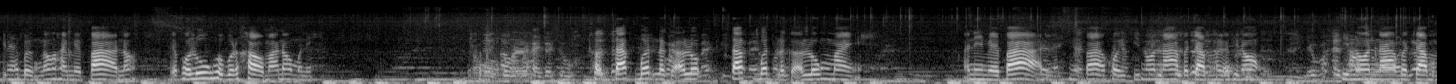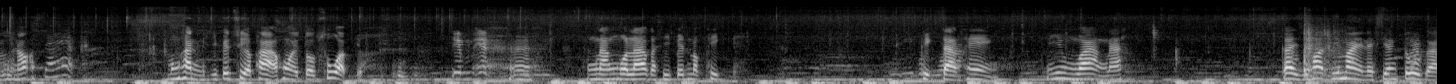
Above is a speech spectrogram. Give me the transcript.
กินให้เบิ่งเนาะให้แม่ป้าเนาะแต่พอลุงเพิ่นบ่ได้เข้ามาเนาะมื้อนี้เอาตัวไปให้กระดูกเขาตักเบิดแล้วก็เอาลงตักเบิดแล้วก็เอาลงใหม่ อันนี้แม่ป้านะแม่ป้าคอยกินนอนนาประจำมาเลยพี่น้องเดี๋ยวมาให้กินนอนนาประจำเนาะมองหันก็สิเป็นเสื้อผ้าห้อยตบสวบอยู่ เอ็มเอสอ่าทางหลังโบลาวก็สิเป็นบักพริกพริกตากแห้งไม่ยุ่งว่างนะใกล้จะฮอดที่ใหม่เลยเสียงตู้ก็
